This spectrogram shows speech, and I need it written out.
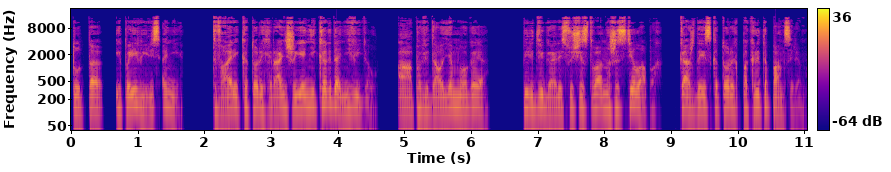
Тут-то и появились они. Твари, которых раньше я никогда не видел. А повидал я многое. Передвигались существа на шести лапах, каждая из которых покрыта панцирем.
